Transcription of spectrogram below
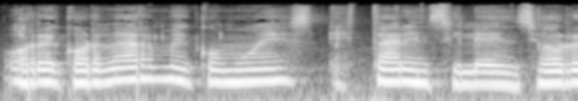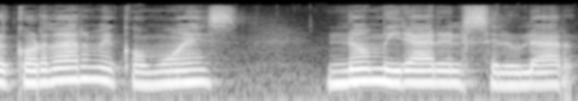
¿O recordarme cómo es estar en silencio? ¿O recordarme cómo es no mirar el celular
